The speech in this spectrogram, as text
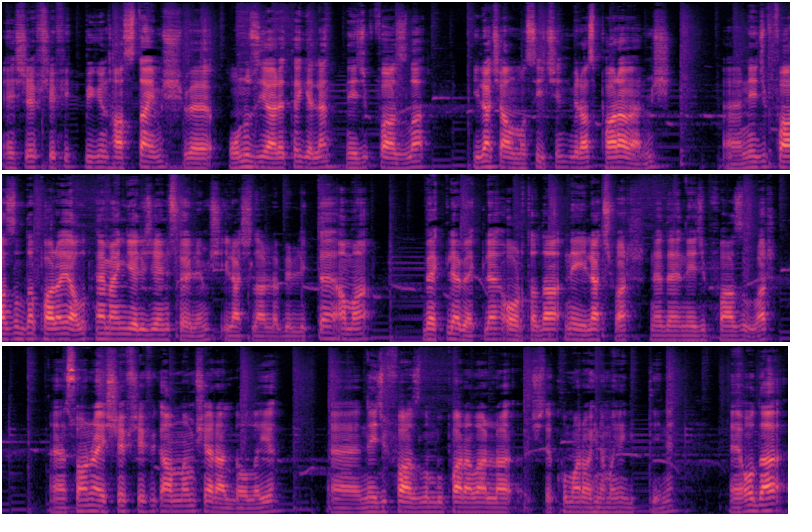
Eşref Şefik bir gün hastaymış ve onu ziyarete gelen Necip Fazıl'a ilaç alması için biraz para vermiş. Ee, Necip Fazıl da parayı alıp hemen geleceğini söylemiş ilaçlarla birlikte ama bekle bekle ortada ne ilaç var ne de Necip Fazıl var. Ee, sonra Eşref Şefik anlamış herhalde olayı. Ee, Necip Fazıl'ın bu paralarla işte kumar oynamaya gittiğini. O da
